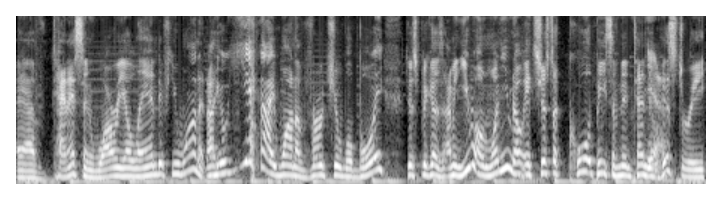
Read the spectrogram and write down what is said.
I have tennis and Wario Land if you want it." I go, "Yeah, I want a virtual boy." Just because, I mean, you own one, you know, it's just a cool piece of Nintendo Yeah. history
